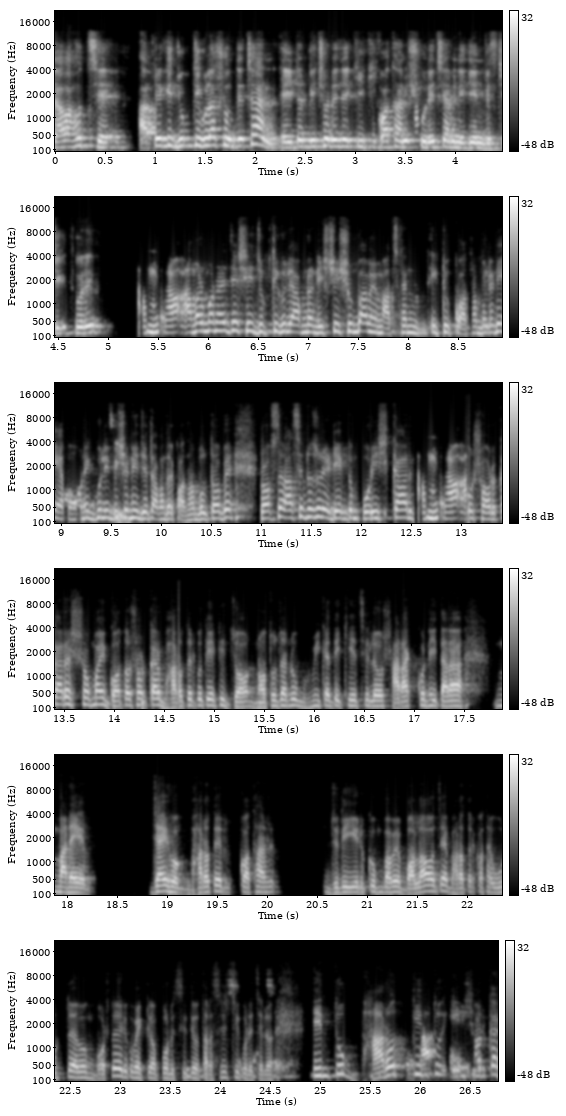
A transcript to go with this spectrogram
দেওয়া হচ্ছে, আপনি কি যুক্তিগুলো শুনতে চান? এইটার পিছনে যে কি কি কথা আমি শুনেছি আমি নিজে ইনভেস্টিগেট করে। আমার মনে হয় যে সেই যুক্তিগুলি আমরা নিশ্চয়ই শুনব। আমি মাঝখান একটু কথা বলে নিই এবং অনেকগুলি বিষয় নিয়ে যেটা আমাদের কথা বলতে হবে। প্রফেসর আসিফ নজরুল এটি একদম পরিষ্কার। সরকারের সময় গত সরকার ভারতের প্রতি একটি নতজানু ভূমিকা দেখিয়েছিল। সারাক্ষণই তারা মানে যাই হোক ভারতের কথা যদি এরকম ভাবে বলাও যায় ভারতের কথা উঠতো এবং বসতো এরকম একটা পরিস্থিতিও তারা সৃষ্টি করেছিল। কিন্তু ভারত কিন্তু এই সরকার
